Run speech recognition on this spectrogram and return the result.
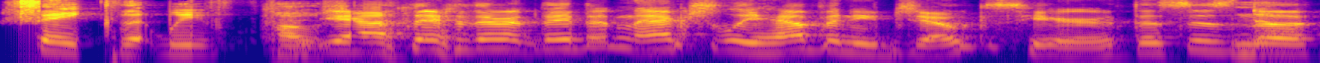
fake that we've posted Yeah, they they they didn't actually have any jokes here. This is No. the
